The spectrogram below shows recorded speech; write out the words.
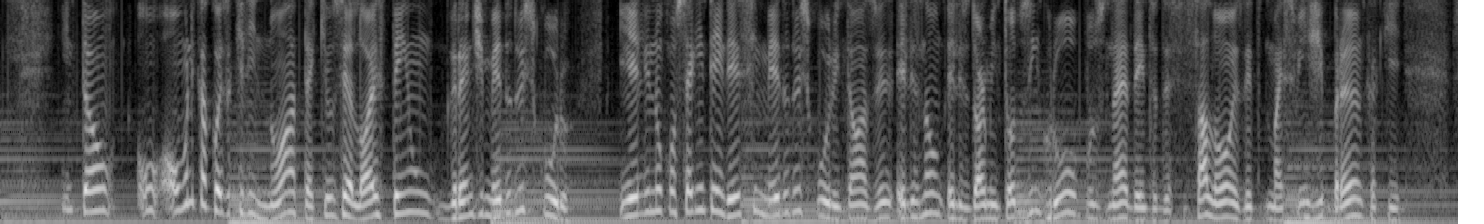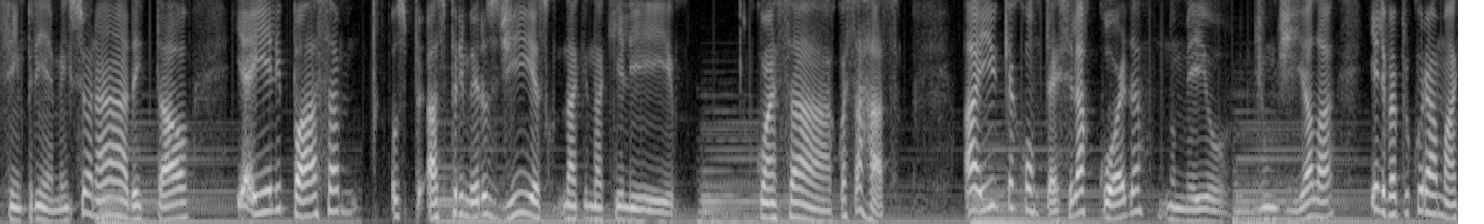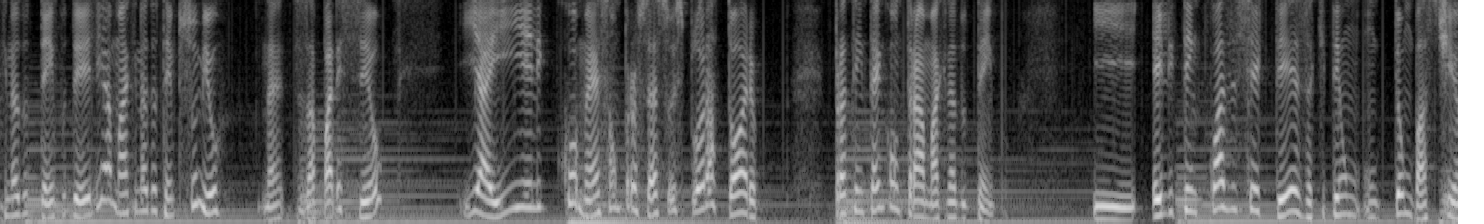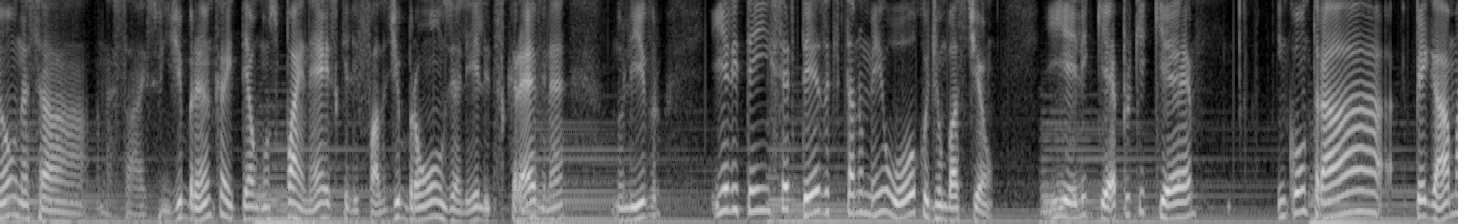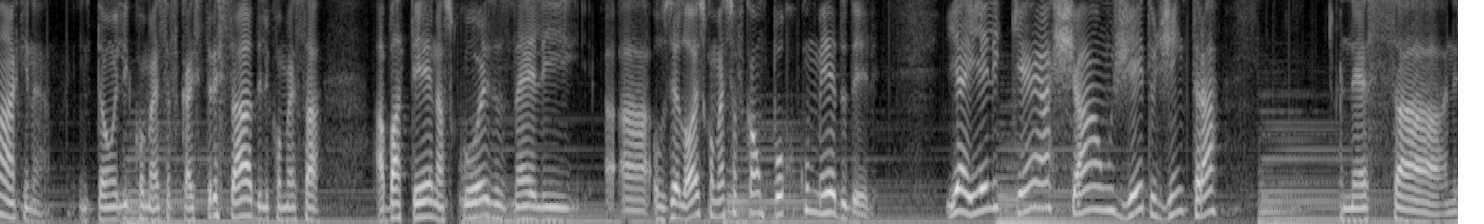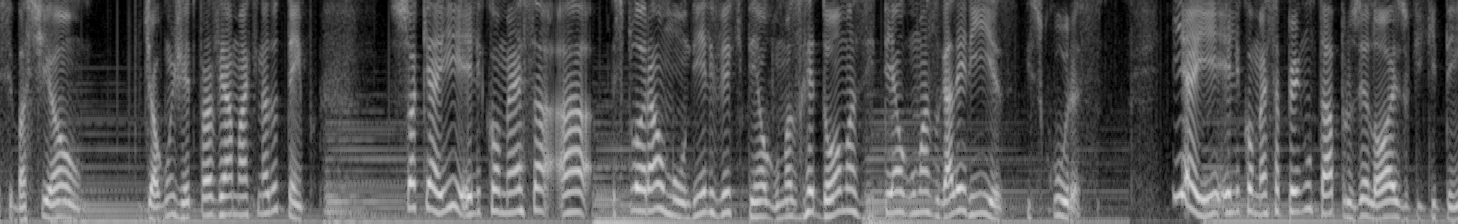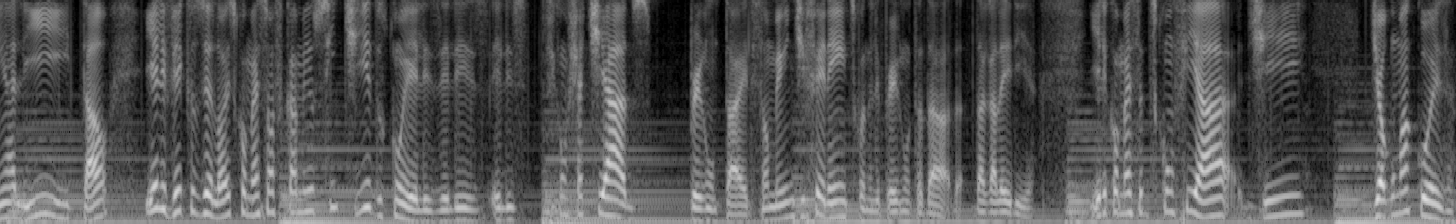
Então, a única coisa que ele nota é que os Eloys têm um grande medo do escuro. E ele não consegue entender esse medo do escuro. Então, às vezes, eles não eles dormem todos em grupos, né, dentro desses salões, dentro de uma esfinge branca que sempre é mencionada e tal. E aí ele passa os as primeiros dias na, naquele com essa com essa raça. Aí o que acontece? Ele acorda no meio de um dia lá e ele vai procurar a máquina do tempo dele e a máquina do tempo sumiu, né? Desapareceu. E aí ele começa um processo exploratório para tentar encontrar a máquina do tempo. E ele tem quase certeza que tem um, um, tem um bastião nessa, nessa esfinge branca e tem alguns painéis que ele fala de bronze ali, ele descreve né, no livro. e ele tem certeza que está no meio oco de um bastião. E ele quer porque quer encontrar, pegar a máquina. Então ele começa a ficar estressado, ele começa a bater nas coisas, né? Ele, a, a, os Eloys começam a ficar um pouco com medo dele. E aí ele quer achar um jeito de entrar nessa nesse bastião de algum jeito para ver a máquina do tempo. Só que aí ele começa a explorar o mundo e ele vê que tem algumas redomas e tem algumas galerias escuras. E aí ele começa a perguntar para os Eloys o que, que tem ali e tal. E ele vê que os Eloys começam a ficar meio sentidos com eles. Eles, eles ficam chateados perguntar. Eles são meio indiferentes quando ele pergunta da, da, da galeria. E ele começa a desconfiar de, de alguma coisa.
